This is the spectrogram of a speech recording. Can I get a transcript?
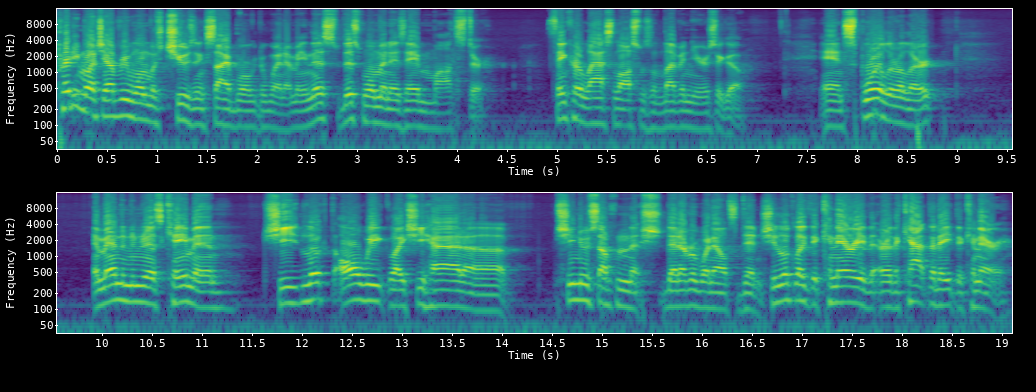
pretty much everyone was choosing Cyborg to win. I mean, this this woman is a monster. I think her last loss was 11 years ago. And spoiler alert, Amanda Nunes came in she looked all week like she had uh, she knew something that sh- that everyone else didn't. She looked like the canary that, or the cat that ate the canary.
